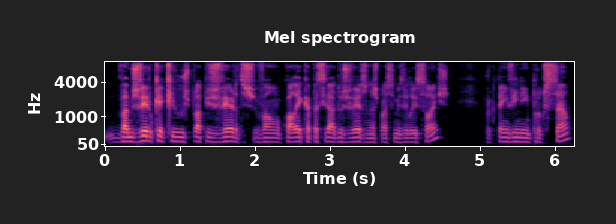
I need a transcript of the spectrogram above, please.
vamos ver o que é que os próprios verdes vão, qual é a capacidade dos verdes nas próximas eleições, porque têm vindo em progressão.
